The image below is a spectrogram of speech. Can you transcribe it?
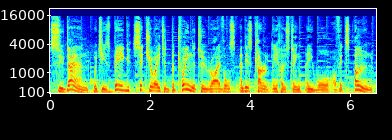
Sudan, which is big, situated between the two rivals, and is currently hosting a war of its own.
